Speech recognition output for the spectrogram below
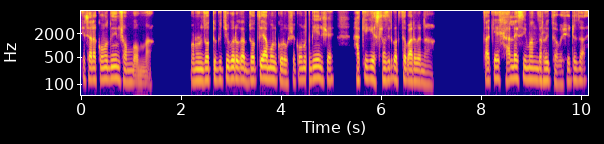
এছাড়া কোনোদিন সম্ভব না। মানুষ যত কিছু করুক আর যতই আমল করুক, সে কোনোদিন সে হাকিকে ইসলাসির করতে পারবে না। তাকে খালেস ইমানদার হইতে হবে, সেটা যায়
